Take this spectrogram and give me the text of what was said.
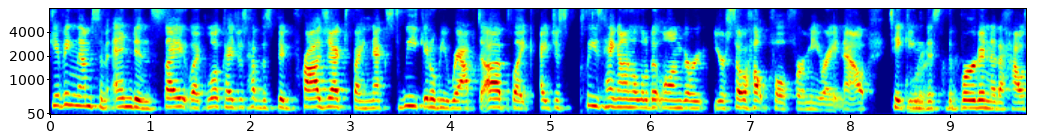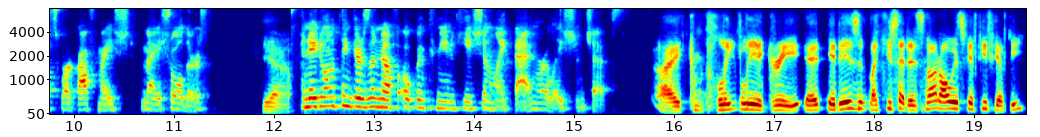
giving them some end in sight? Like, look, I just have this big project. By next week, it'll be wrapped up. Like, I just please hang on a little bit longer. You're so helpful for me right now, taking right. this the burden of the housework off my my shoulders. Yeah. And I don't think there's enough open communication like that in relationships. I completely agree. It, it isn't, like you said, it's not always 50 50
